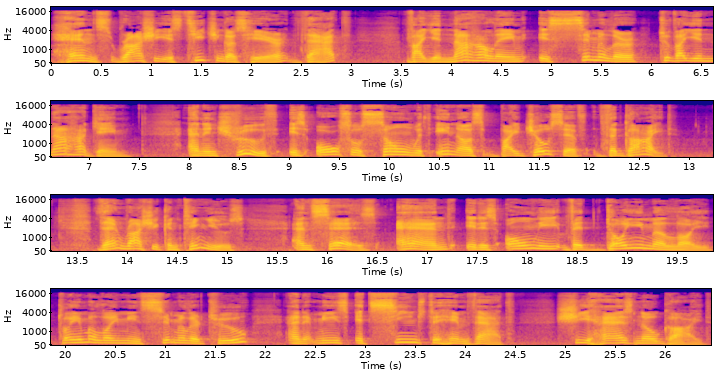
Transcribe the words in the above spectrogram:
Hence, Rashi is teaching us here that Vayenahalem is similar to Vayenahagem, and in truth is also sown within us by Joseph, the guide. Then Rashi continues and says, and it is only Vedoimeloi. Doimeloi means similar to, and it means it seems to him that she has no guide.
